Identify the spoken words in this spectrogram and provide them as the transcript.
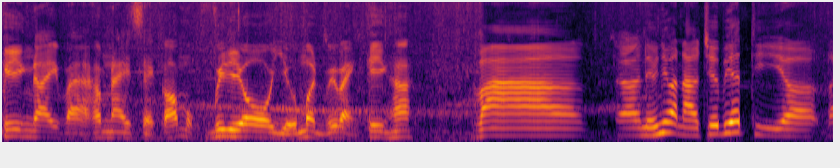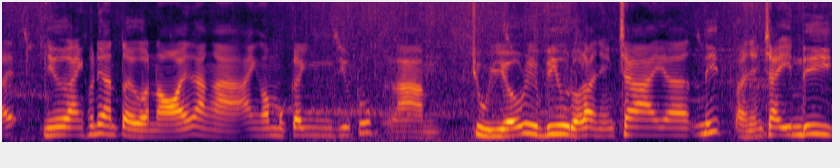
Kiên đây Và hôm nay sẽ có một video giữa mình với bạn Kiên ha. Và à, nếu như bạn nào chưa biết thì ờ, đấy như anh Khuất An Tờ có nói rằng là anh có một kênh youtube làm chủ yếu review đó là những chai ờ, uh, nít và những chai indie.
